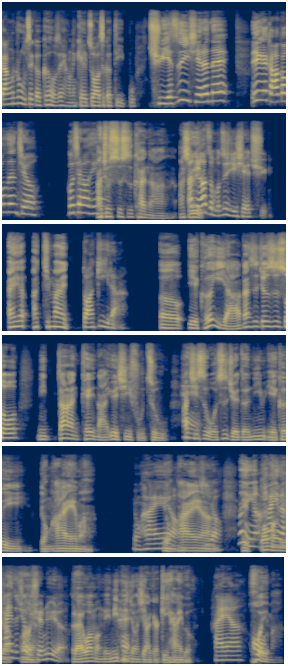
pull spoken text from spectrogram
刚入这个歌手这行，你可以做到这个地步。曲也是自己写的呢，你应该搞个公证球，够好听啊！就试试看啊！啊，你要怎么自己写曲？哎呀，啊，就卖短记啦，呃，也可以啊，但是就是说，你当然可以拿乐器辅助。啊，其实我是觉得你也可以用嗨嘛，用嗨，用嗨啊！那你嗨的嗨的就有旋律了。来，我问你，你平常是自己嗨不？嗨呀，会嘛？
